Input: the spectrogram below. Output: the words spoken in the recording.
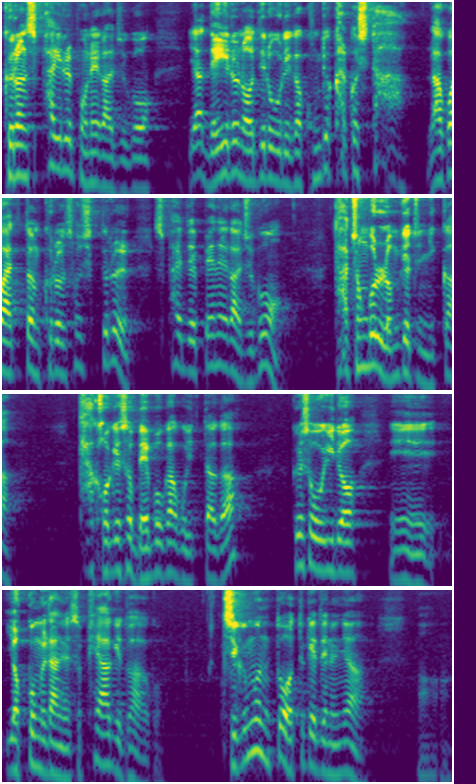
그런 스파이를 보내 가지고 야 내일은 어디로 우리가 공격할 것이다라고 했던 그런 소식들을 스파이들이 빼내 가지고 다 정보를 넘겨주니까 다 거기서 매복하고 있다가 그래서 오히려 역공을 당해서 패하기도 하고 지금은 또 어떻게 되느냐 어,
